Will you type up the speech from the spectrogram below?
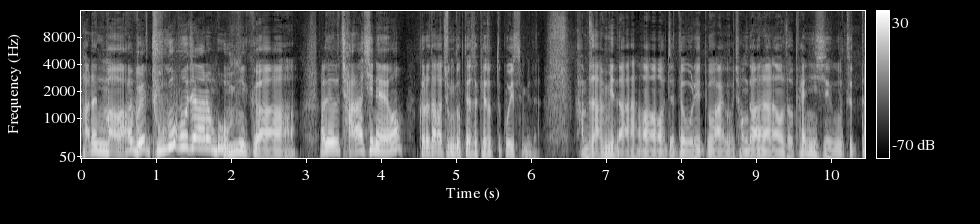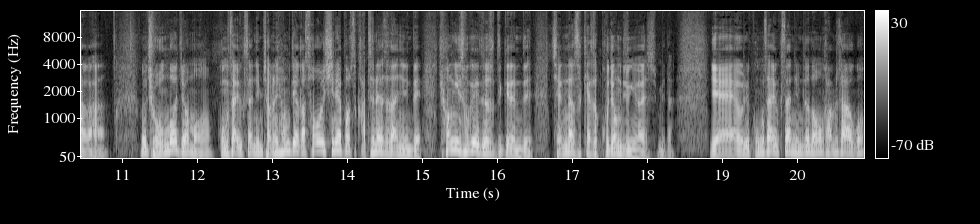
하는 마음. 아, 왜 두고 보자는 뭡니까? 아, 그래도 잘하시네요. 그러다가 중독돼서 계속 듣고 있습니다. 감사합니다. 어, 어쨌든 우리 또 아이고 정다은 아나운서 팬이시고 듣다가 좋은 거죠, 뭐. 0464님 저는 형제가 서울 시내버스 같은 회사 다니는데 형이 소개해줘서 듣게 됐는데 잼나서 계속 고정 중이었습니다. 예, 우리 0464님도 너무 감사하고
